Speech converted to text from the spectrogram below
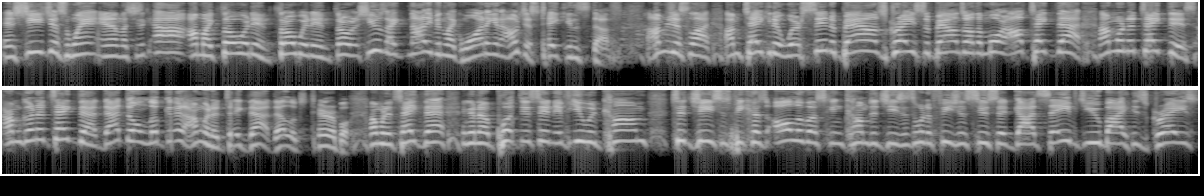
And she just went, and she's like, ah, I'm like, throw it in, throw it in, throw it. She was like, not even like wanting it. I was just taking stuff. I'm just like, I'm taking it where sin abounds, grace abounds all the more. I'll take that. I'm gonna take this. I'm gonna take that. That don't look good. I'm gonna take that. That looks terrible. I'm gonna take that. I'm gonna put this in. If you would come to Jesus, because all of us can come to Jesus. What Ephesians 2 said. God saved you by his grace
